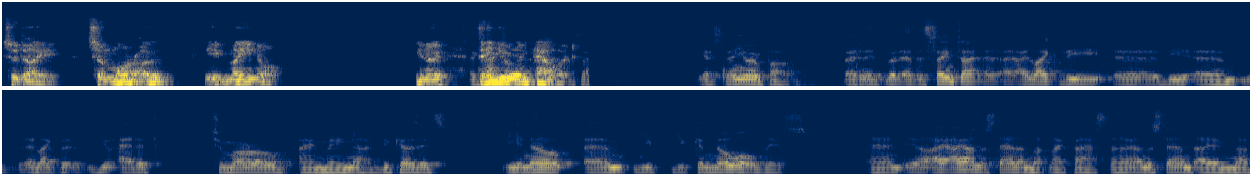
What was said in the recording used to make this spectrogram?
today. Tomorrow, it may not. You know, then you're empowered. Yes, then you're empowered. And it, but at the same time, I, I like the uh, the um, I like that you added tomorrow I may not because it's you know um, you you can know all this, and you know I, I understand I'm not my past, and I understand I am not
